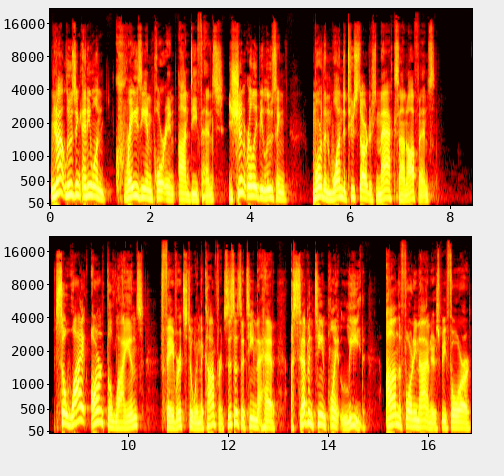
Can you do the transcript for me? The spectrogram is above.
You're not losing anyone crazy important on defense. You shouldn't really be losing more than one to two starters max on offense. So, why aren't the Lions favorites to win the conference? This is a team that had a 17 point lead on the 49ers before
